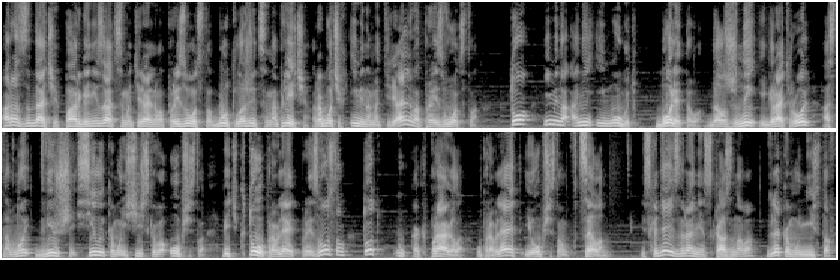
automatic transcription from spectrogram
А раз задачи по организации материального производства будут ложиться на плечи рабочих именно материального производства, то именно они и могут, более того, должны играть роль основной движущей силы коммунистического общества. Ведь кто управляет производством, тот, ну, как правило, управляет и обществом в целом. Исходя из ранее сказанного, для коммунистов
